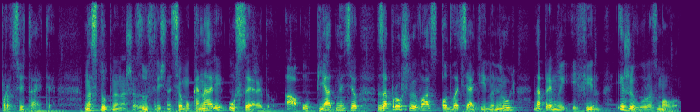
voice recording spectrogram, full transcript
процвітайте! Наступна наша зустріч на цьому каналі у середу, а у п'ятницю запрошую вас о 20.00 на прямий ефір і живу розмову.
